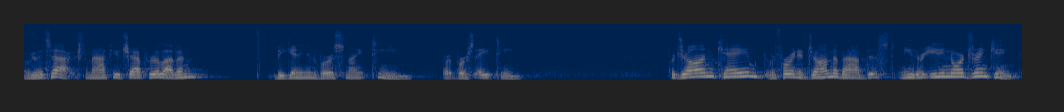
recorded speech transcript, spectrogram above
Look at the text, Matthew chapter 11, beginning in verse 19, or verse 18. For John came, referring to John the Baptist, neither eating nor drinking.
